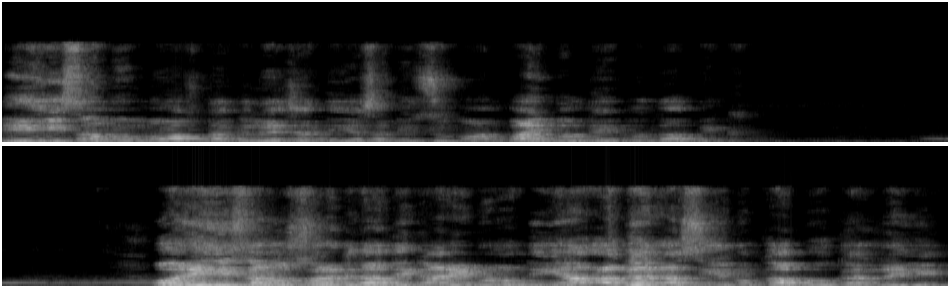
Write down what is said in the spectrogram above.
ਇਹੀ ਸਾਨੂੰ ਮੌਤ ਤੱਕ ਲੈ ਜਾਂਦੀ ਹੈ ਸਾਡੀ ਜ਼ੁਬਾਨ ਬਾਈਬਲ ਦੇ ਮੁਤਾਬਿਕ ਔਰ ਇਹੀ ਸਾਨੂੰ ਸਵਰਗ ਦਾ ਅਧਿਕਾਰੀ ਬਣਾਉਂਦੀ ਆ ਅਗਰ ਅਸੀਂ ਇਹਨੂੰ ਕਾਬੂ ਕਰ ਲਈਏ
